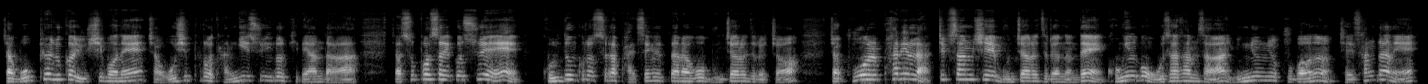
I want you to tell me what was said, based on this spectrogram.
자, 목표 주가 60원에 자, 50% 단기 수익을 기대한다. 자, 슈퍼사이클 수혜에 골든 크로스가 발생했다라고 문자를 드렸죠. 자, 9월 8일 날 13시에 문자를 드렸는데 010-5434-6669번은 제 상단에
